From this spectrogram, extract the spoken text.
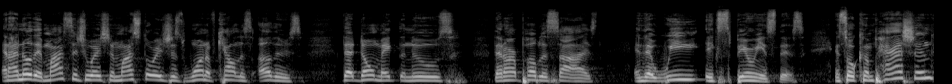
And I know that my situation, my story is just one of countless others that don't make the news, that aren't publicized, and that we experience this. And so compassion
